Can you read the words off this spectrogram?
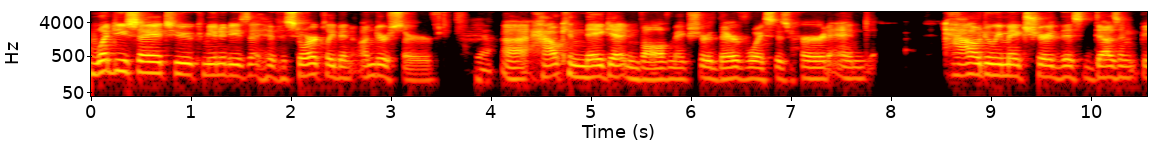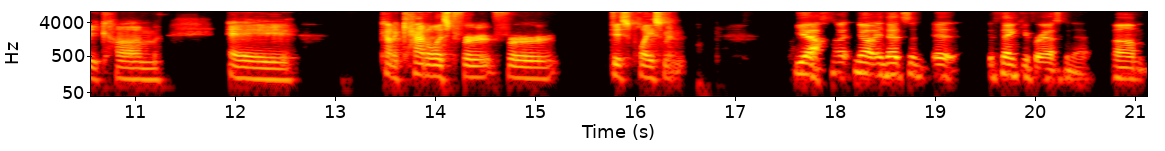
what do you say to communities that have historically been underserved? Yeah. Uh, how can they get involved, make sure their voice is heard, and how do we make sure this doesn't become a kind of catalyst for for displacement? Yeah, uh, no, and that's a, uh, thank you for asking that. Um,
